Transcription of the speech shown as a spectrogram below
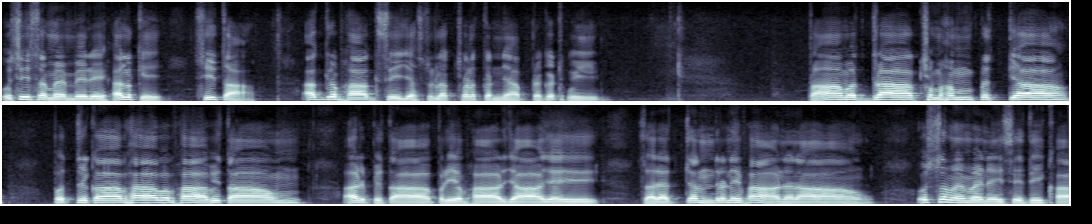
उसी समय मेरे हल के सीता अग्रभाग से यह सुलक्षण कन्या प्रकट हुई। तामद्राक्षमहम प्रत्या पुत्रिका भाव भाविताम अर्पिता प्रिय भार्याय शरच्चंद्र निभानना उस समय मैंने इसे देखा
